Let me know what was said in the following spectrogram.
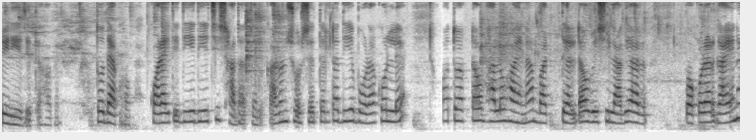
বেরিয়ে যেতে হবে। তো দেখো, কড়াইতে দিয়ে দিয়েছি সাদা তেল। কারণ সর্ষের তেলটা দিয়ে বড়া করলে অত একটাও ভালো হয় না বাট তেলটাও বেশি লাগে আর পকোড়ার গায়ে না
